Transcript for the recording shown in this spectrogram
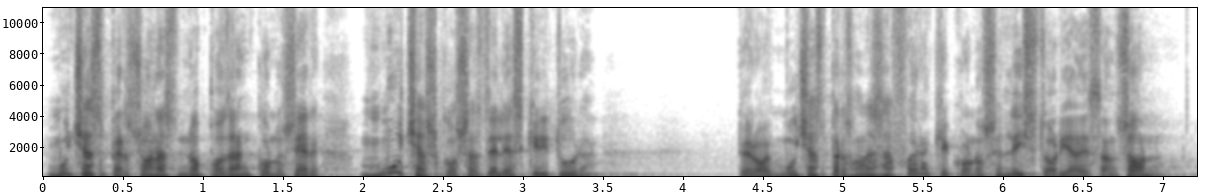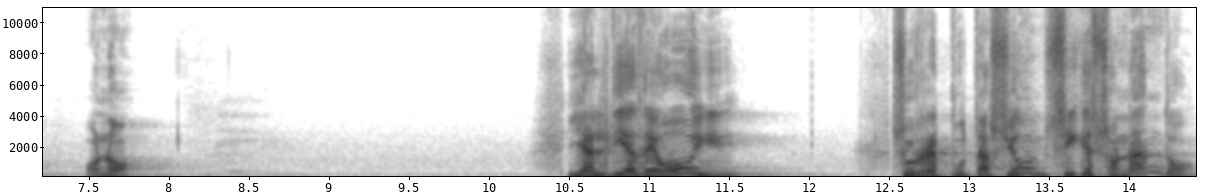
muchas personas no podrán conocer muchas cosas de la Escritura. Pero hay muchas personas afuera que conocen la historia de Sansón, ¿o no? Y al día de hoy, su reputación sigue sonando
